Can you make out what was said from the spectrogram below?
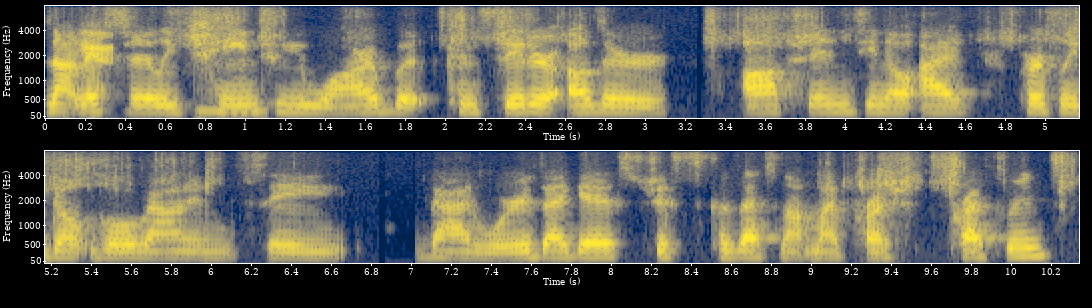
not Yeah. necessarily mm-hmm. change who you are, but consider other options. You know, I personally don't go around and say bad words, I guess, just because that's not my pre- preference.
